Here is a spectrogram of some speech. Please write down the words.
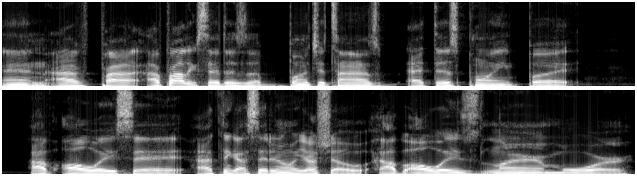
and I've probably I've probably said this a bunch of times at this point, but I've always said I think I said it on your show. I've always learned more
